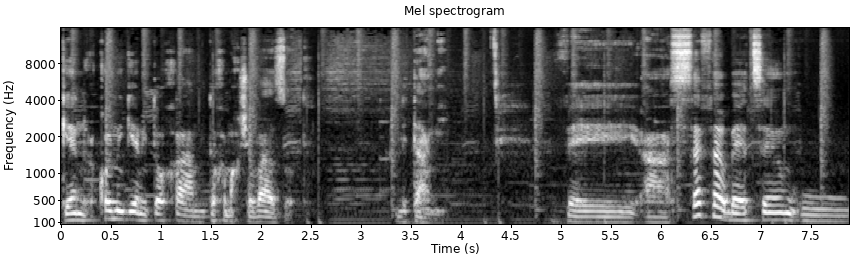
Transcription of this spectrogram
כן, הכל מגיע מתוך, ה, מתוך המחשבה הזאת, לטעמי. והספר בעצם הוא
